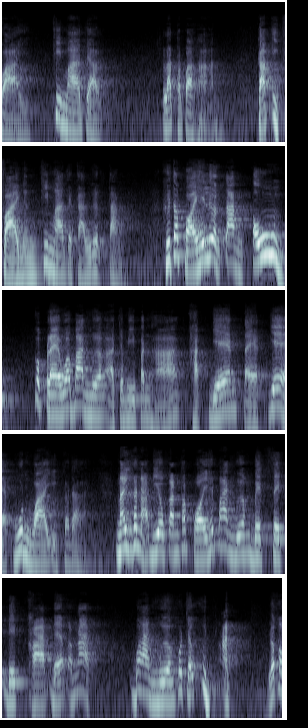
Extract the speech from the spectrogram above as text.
ฝ่ายที่มาจากรัฐประหาร กับอีกฝ่ายหนึ่งที่มาจากการเลือกตั้ง คือถ้าปล่อยให้เลือกตั้งตูมก็แปลว่าบ้านเมืองอาจจะมีปัญหาขัดแย้ง แตกแยกวุ่นวายอีกก็ได้ ในขณะเดียวกันถ้าปล่อยให้บ้านเมืองเบ็ดเสร็จเด็ดขาดแบบอำนาจ บ้านเมืองก็จะอึดอัด แล้วก็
